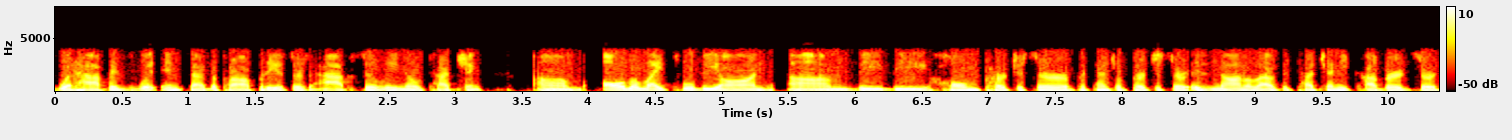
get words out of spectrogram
what happens with inside the property is there's absolutely no touching. Um, all the lights will be on. Um, the the home purchaser or potential purchaser is not allowed to touch any cupboards or,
